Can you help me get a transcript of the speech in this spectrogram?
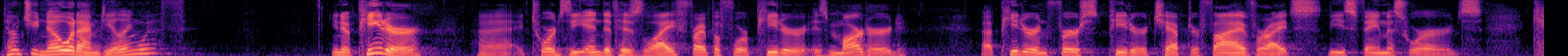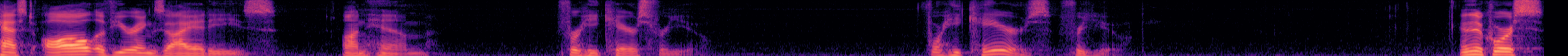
Don't you know what I'm dealing with? You know, Peter, uh, towards the end of his life, right before Peter is martyred, uh, Peter in 1 Peter chapter 5 writes these famous words Cast all of your anxieties on him, for he cares for you. For he cares for you. And then, of course,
